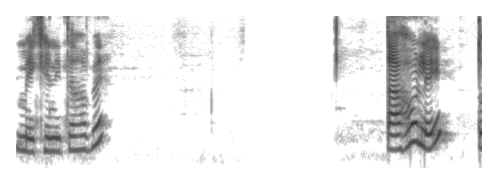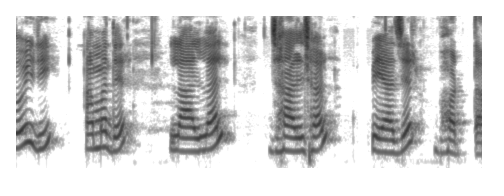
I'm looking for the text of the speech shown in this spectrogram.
মেখে নিতে হবে। তাহলেই তৈরি আমাদের লাল লাল, ঝাল ঝাল পেঁয়াজের ভর্তা।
